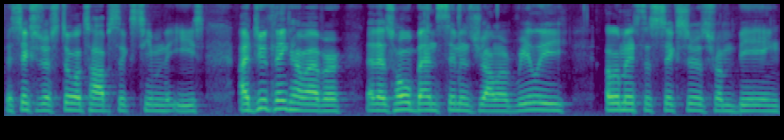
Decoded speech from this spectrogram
the Sixers are still a top six team in the East. I do think, however, that this whole Ben Simmons drama really eliminates the Sixers from being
